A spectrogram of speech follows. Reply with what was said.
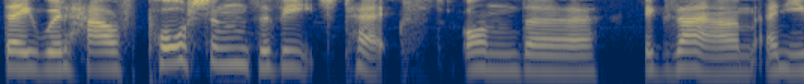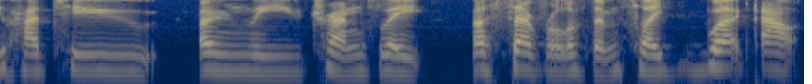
they would have portions of each text on the exam, and you had to only translate uh, several of them. So I worked out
